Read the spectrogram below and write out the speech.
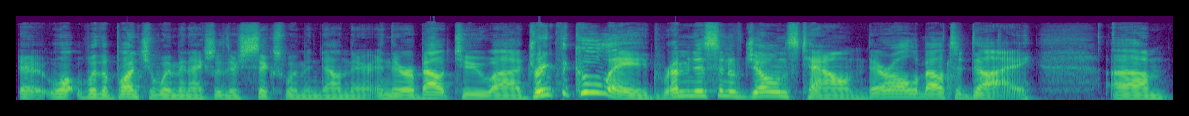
uh, well, with a bunch of women actually. There's six women down there and they're about to uh, drink the Kool-Aid reminiscent of Jonestown. They're all about to die. Um,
